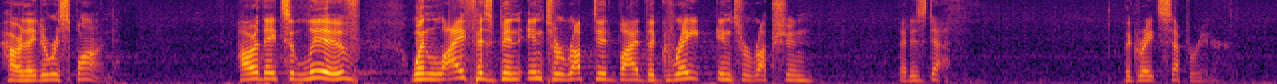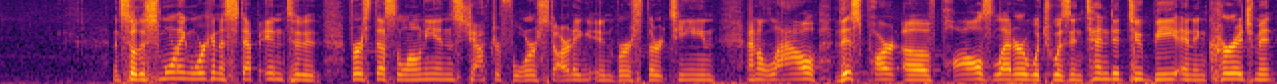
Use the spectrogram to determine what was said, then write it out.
How are they to respond? How are they to live when life has been interrupted by the great interruption that is death? The great separator. And so this morning we're going to step into 1 Thessalonians chapter 4 starting in verse 13 and allow this part of Paul's letter which was intended to be an encouragement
